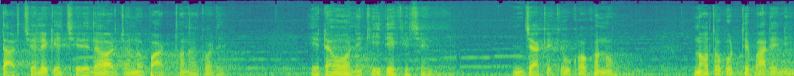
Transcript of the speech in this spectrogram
তার ছেলেকে ছেড়ে দেওয়ার জন্য প্রার্থনা করে। এটাও অনেকেই দেখেছেন। যাকে কেউ কখনো নত করতে পারেনি,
